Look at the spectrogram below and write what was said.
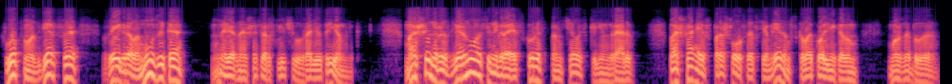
Хлопнула дверца, заиграла музыка. Наверное, шофер включил радиоприемник. Машина развернулась и, набирая скорость, помчалась к Ленинграду. Пашаев прошел совсем рядом с Колокольниковым. Можно было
